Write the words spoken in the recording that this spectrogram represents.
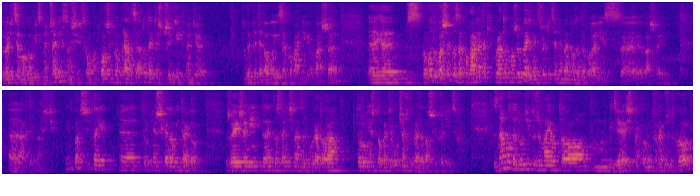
Rodzice mogą być zmęczeni, chcą się chcą odpocząć po pracy, a tutaj też przyjdzie i będzie wypytywał o ich zachowanie i o Wasze. E, Z powodu Waszego zachowania taki kurator może być, więc rodzice nie będą zadowoleni z e, Waszej e, aktywności. Więc bądźcie tutaj również świadomi tego, że jeżeli do- dostaniecie nadzór kuratora, to również to będzie uciążliwe dla Waszych rodziców. Znam młodych ludzi, którzy mają to mm, gdzieś, tak powiem trochę brzydko,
